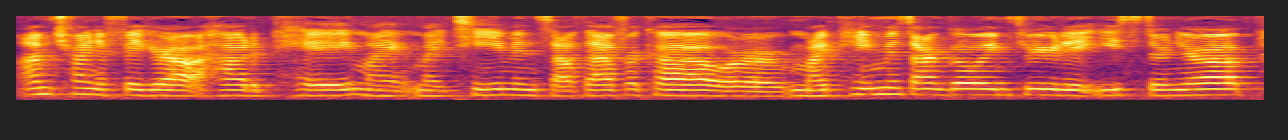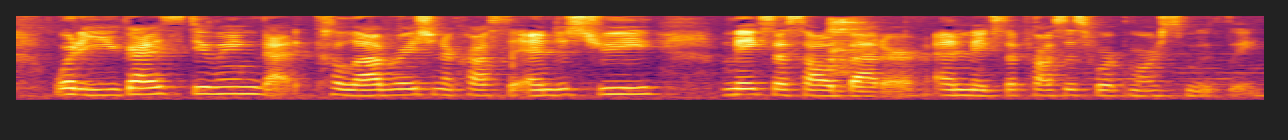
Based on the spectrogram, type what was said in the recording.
I'm trying to figure out how to pay my, my team in South Africa, or my payments aren't going through to Eastern Europe. What are you guys doing? That collaboration across the industry makes us all better and makes the process work more smoothly.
